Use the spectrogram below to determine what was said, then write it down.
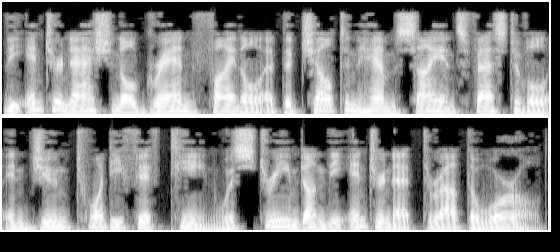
The International Grand Final at the Cheltenham Science Festival in June 2015 was streamed on the Internet throughout the world.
